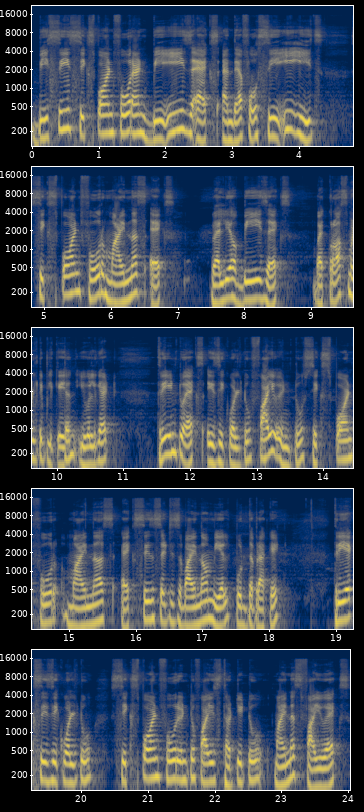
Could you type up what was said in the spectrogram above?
BC is 6.4 and BE is X and therefore CE is 6.4 minus X. Value of B is X. By cross multiplication you will get 3 into X is equal to 5 into 6.4 minus X. Since it is a binomial put the bracket. 3x is equal to 6.4 into 5 is 32 minus 5x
